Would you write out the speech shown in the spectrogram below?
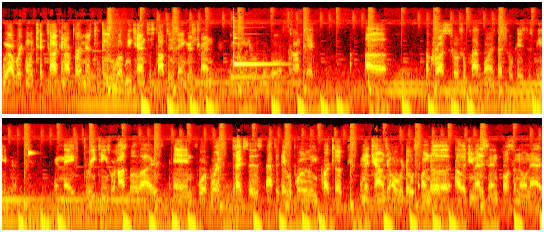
We are working with TikTok and our partners to do what we can to stop this dangerous trend, including the removal of content uh, across social platforms that showcase this behavior. In May, three teens were hospitalized in Fort Worth, Texas, after they reportedly partook in a challenge and overdose on the allergy medicine, also known as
